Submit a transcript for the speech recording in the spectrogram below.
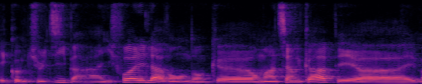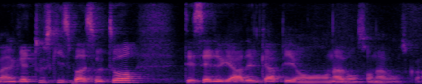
Et comme tu le dis, ben, il faut aller de l'avant. Donc on maintient le cap et, et, malgré tout ce qui se passe autour, tu essaies de garder le cap et on, on avance, on avance. Quoi.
